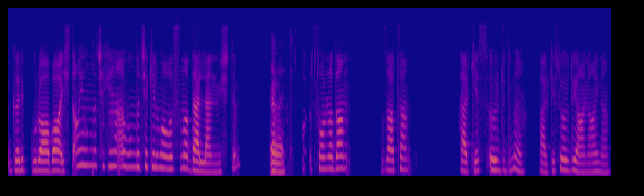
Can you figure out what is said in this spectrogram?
garip guraba işte ay onu da çekelim, bunu da çekelim havasına derlenmiştim. Evet. Sonradan zaten herkes öldü değil mi? Herkes öldü yani aynen.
